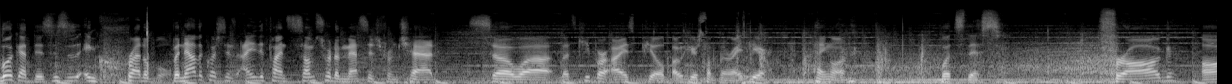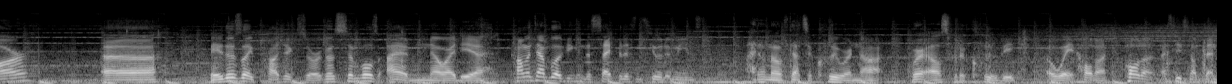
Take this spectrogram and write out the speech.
Look at this, this is incredible. But now the question is, I need to find some sort of message from Chad. So uh, let's keep our eyes peeled. Oh, here's something right here. Hang on. What's this? Frog R. Uh, maybe there's like Project Zorgo symbols. I have no idea. Comment down below if you can decipher this and see what it means. I don't know if that's a clue or not. Where else would a clue be? Oh wait, hold on. Hold on, I see something.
